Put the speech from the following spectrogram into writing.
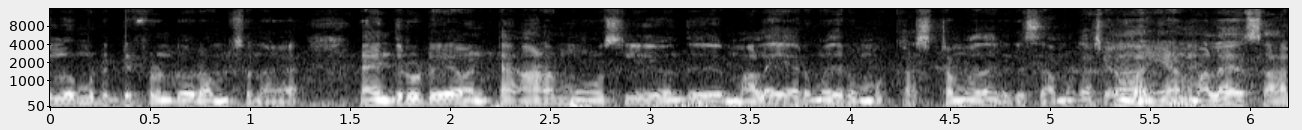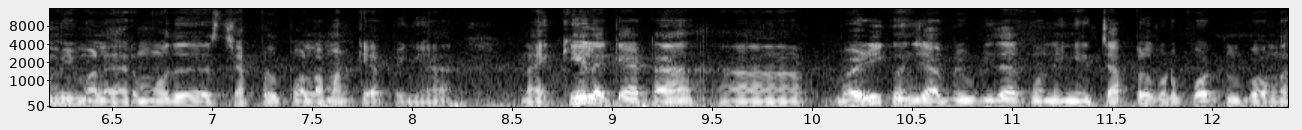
கிலோமீட்டர் டிஃப்ரெண்ட் வரும்னு சொன்னாங்க. நான் இந்த ரூட்டே வந்துட்டேன். ஆனால் மோஸ்ட்லி வந்து மலை ஏறும்போது ரொம்ப கஷ்டமாக தான் இருக்குது செம கஷ்டமாக ஏன் மலை சாமி மலை ஏறும்போது செப்பல் போடலாமான்னு கேட்பீங்க நான் கீழே கேட்டேன். வழி கொஞ்சம் அப்படி இப்படி தான் இருக்கும். நீங்கள் செப்பல் கூட போட்டுன்னு போங்க.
